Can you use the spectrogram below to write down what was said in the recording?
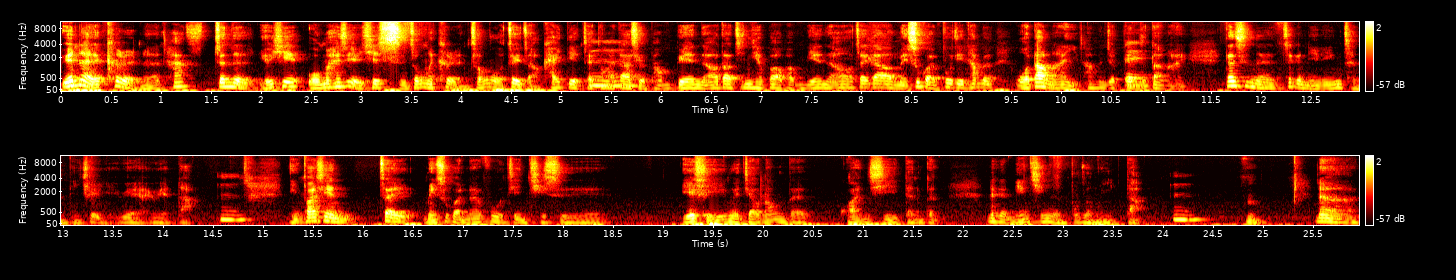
原来的客人呢，他真的有一些，我们还是有一些始终的客人。从我最早开店在东海大学旁边，然后到金钱豹旁边，然后再到美术馆附近，他们我到哪里，他们就跟着到哪里。但是呢，这个年龄层的确也越来越大。嗯你发现，在美术馆那附近，其实也许因为交通的关系等等，那个年轻人不容易到。嗯那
